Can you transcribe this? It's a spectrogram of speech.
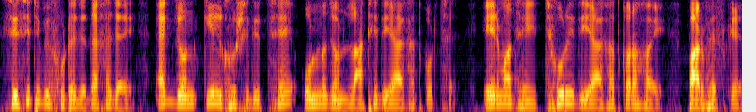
সিসিটিভি ফুটেজে দেখা যায়, একজন কিল ঘুষি দিচ্ছে, অন্যজন লাঠি দিয়ে আঘাত করছে। এর মাঝেই ছুরি দিয়ে আঘাত করা হয় পারভেজকে।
